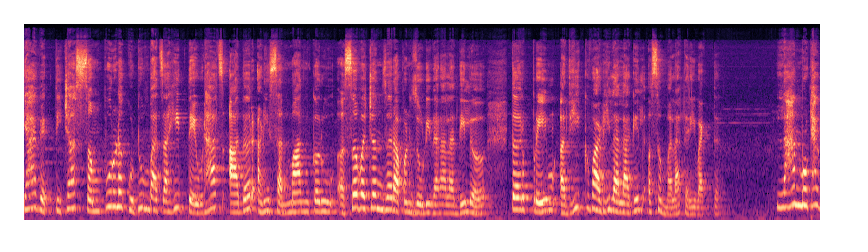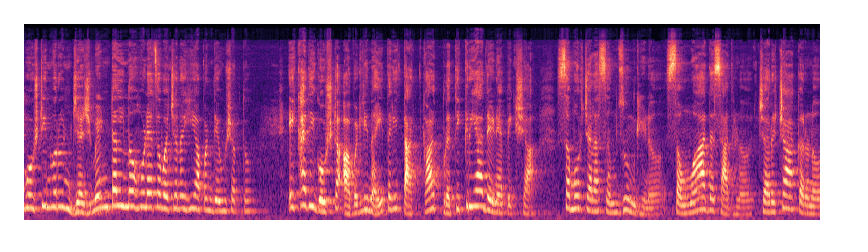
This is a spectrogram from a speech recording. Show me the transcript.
त्या व्यक्तीच्या संपूर्ण कुटुंबाचाही तेवढाच आदर आणि सन्मान करू असं वचन जर आपण जोडीदाराला दिलं तर प्रेम अधिक वाढीला लागेल असं मला तरी वाटतं. लहान मोठ्या गोष्टींवरून जजमेंटल न होण्याचं वचनही आपण देऊ शकतो. एखादी गोष्ट आवडली नाही तरी तात्काळ प्रतिक्रिया देण्यापेक्षा समोरच्याला समजून घेणं संवाद साधणं चर्चा करणं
